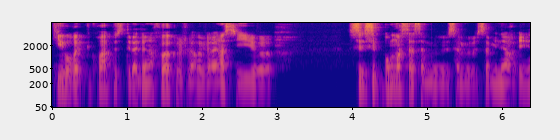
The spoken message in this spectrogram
qui aurait pu croire que c'était la dernière fois que je la reverrais ainsi. C'est, pour moi ça ça me ça me ça m'énerve et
